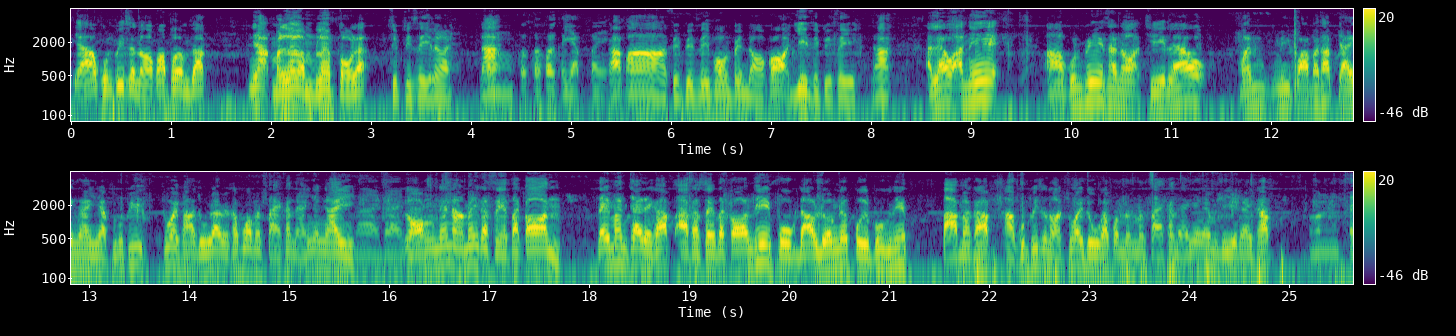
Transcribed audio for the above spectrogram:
เดี๋ยวคุณพี่สนอก็เพิ่มสัก เนี่ยมันเริ่มเริ่มโตแล้วสิบซีซีเลยนะ อืมก็ค่อยๆขยับไป ครับ อ่าสิบซีซีพอมันเป็นดอกก็ยี่สิบซีซีนะอะแล้วอันนี้ อ่า คุณพี่สนอฉีดแล้ว มันมีความประทับใจไงเนี่ยคุณพี่ช่วยพาดูได้ไหมครับว่ามันแตกแขนงยังไง ได้ได้ลองแนะนำให้เกษตรกร ได้มั่นใจเลยครับอาเกษตรกรที่ปลูกดาวเรืองเนื้อปืนพวกนี้ตามมาครับอ่าคุณพี่สนอช่วยดูครับว่ามันมันแตกแขนงยังไงมันดียังไงครับ มันแต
